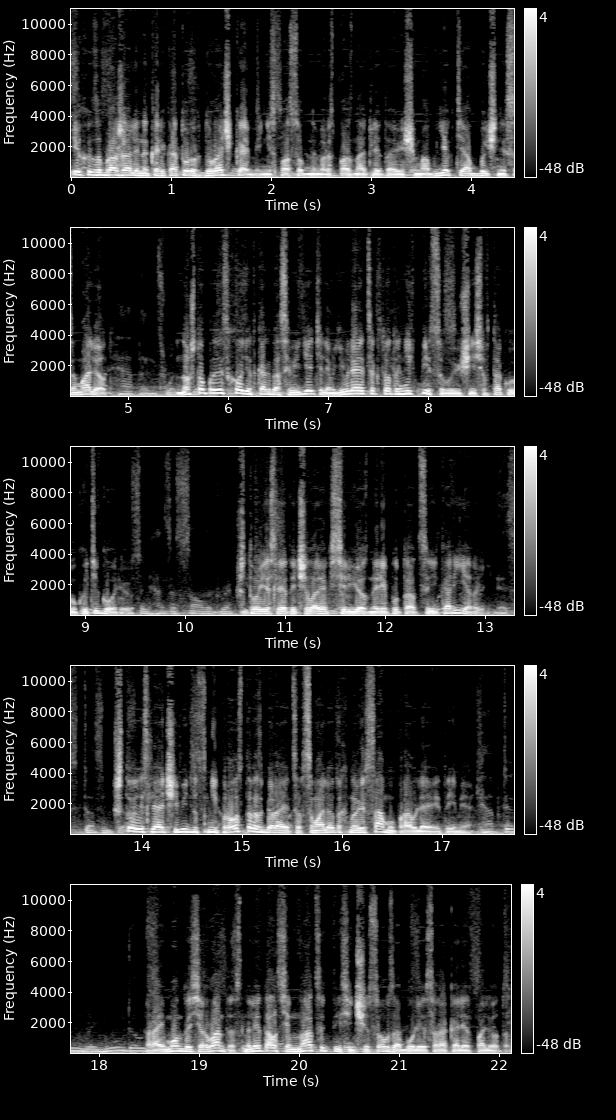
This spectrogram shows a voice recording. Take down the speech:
Их изображали на карикатурах дурачками, неспособными распознать в летающем объекте обычный самолет. Но что происходит, когда свидетелем является кто-то не вписывающийся в такую категорию? Что если это человек с серьезной репутацией и карьерой? Что если очевидец не просто разбирается в самолетах, но и сам управляет ими? Раймондо Сервантес налетал 17 тысяч часов за более 40 лет полетов.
